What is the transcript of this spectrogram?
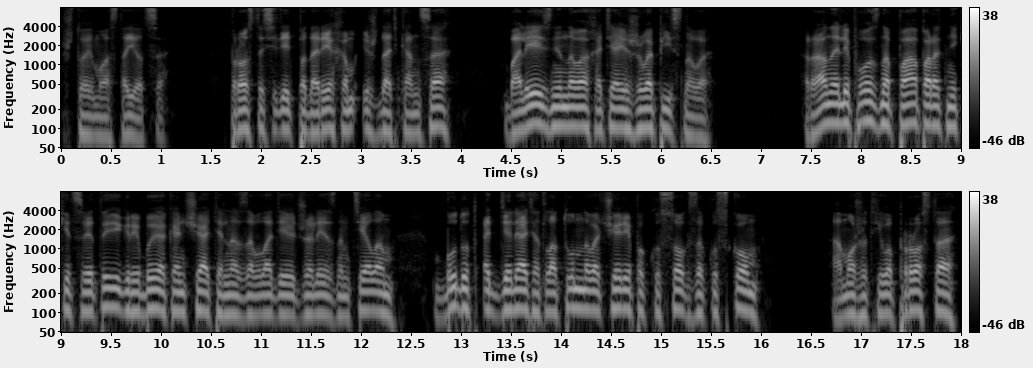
Что ему остается? Просто сидеть под орехом и ждать конца? Болезненного, хотя и живописного. Рано или поздно папоротники, цветы и грибы окончательно завладеют железным телом, будут отделять от латунного черепа кусок за куском, а может его просто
